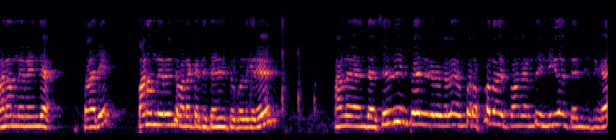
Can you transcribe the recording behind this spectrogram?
மனம் நிறைந்த சாரி பணம் நிறைந்த வணக்கத்தை தெரிவித்துக் கொள்கிறேன். ஆனால் இந்த செல்வியின் பேர் இருக்கிறவங்கெல்லாம் ரொம்ப ரஃபாக தான் இருப்பாங்கன்னு இன்றைக்கி தான் தெரிஞ்சுதுங்க.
